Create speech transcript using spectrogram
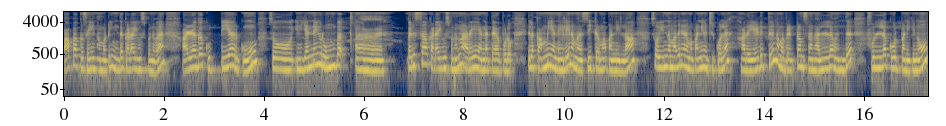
பாப்பாவுக்கு பாப்பாவுக்கு நான் மட்டும் இந்த கடாய் யூஸ் பண்ணுவேன். அழகாக குட்டியாக இருக்கும். ஸோ எண்ணெயும் ரொம்ப பெருசாக கடாய் யூஸ் பண்ணணும்னா நிறைய எண்ணெய் தேவைப்படும். இதில் கம்மி எண்ணெயிலே நம்ம சீக்கிரமாக பண்ணிடலாம். ஸோ இந்த மாதிரி நம்ம பண்ணி வச்சுருக்கோம்ல அதை எடுத்து நம்ம பிரெட் க்ரம்ஸில் நல்லா வந்து ஃபுல்லாக கோட் பண்ணிக்கணும்.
